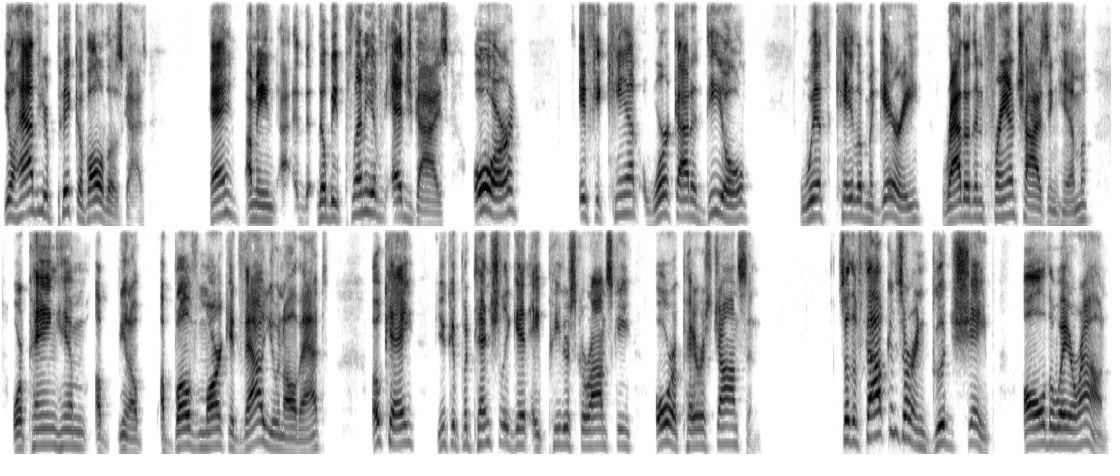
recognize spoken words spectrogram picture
You'll have your pick of all of those guys. Okay. I mean, uh, there'll be plenty of edge guys, or if you can't work out a deal with Kaleb McGary, rather than franchising him or paying him a you know above market value and all that, okay, you could potentially get a Peter Skoronski or a Paris Johnson. So the Falcons are in good shape all the way around.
